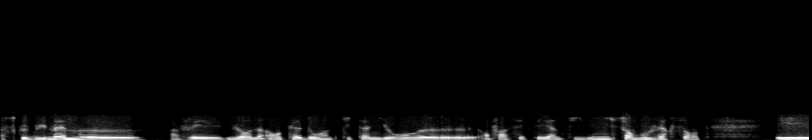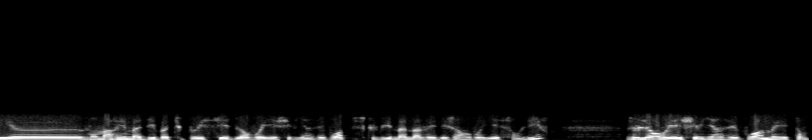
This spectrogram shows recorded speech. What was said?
parce que lui-même euh, avait eu en, en cadeau un petit agneau. euh, enfin, c'était un petit, une histoire bouleversante. Et euh, mon mari m'a dit, bah, tu peux essayer de l'envoyer chez Viens et Voix, puisque lui-même avait déjà envoyé son livre. Je l'ai envoyé chez Viens et Voix, mais étant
